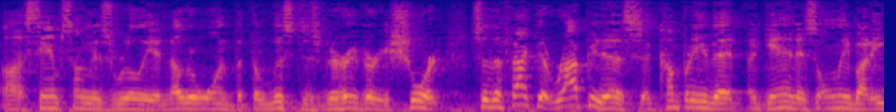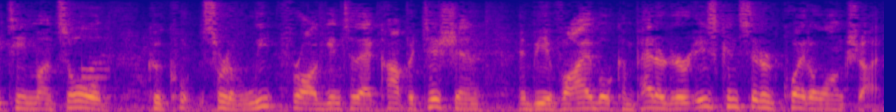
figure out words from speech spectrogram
Uh, Samsung is really another one, but the list is very, very short. So the fact that Rapidus, a company that, again, is only about 18 months old, could co- sort of leapfrog into that competition and be a viable competitor is considered quite a long shot.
